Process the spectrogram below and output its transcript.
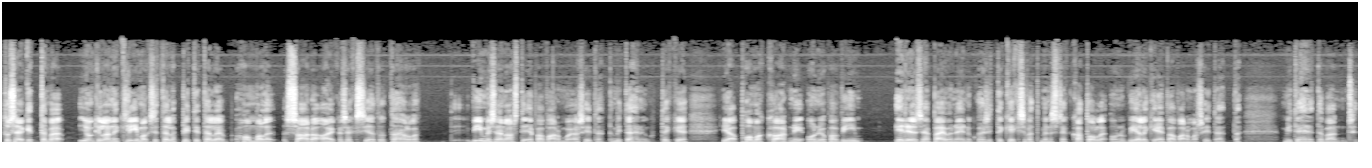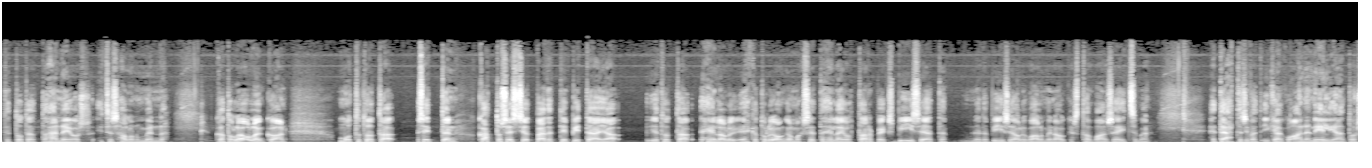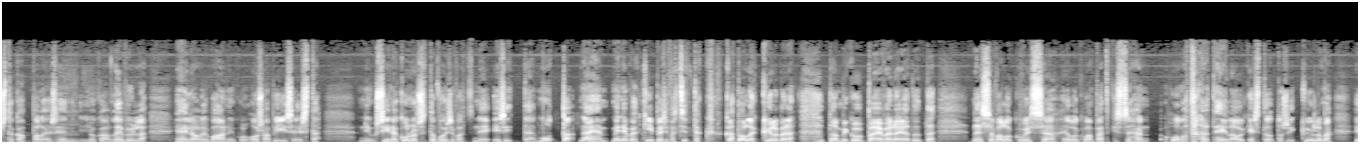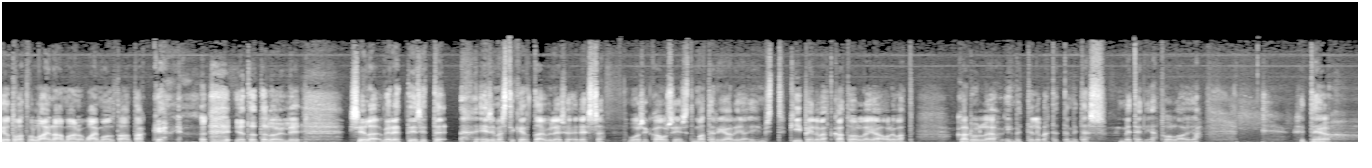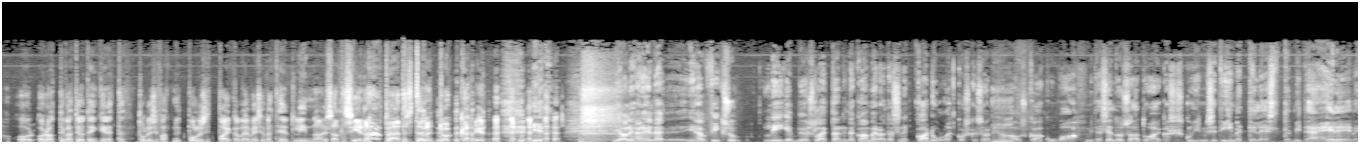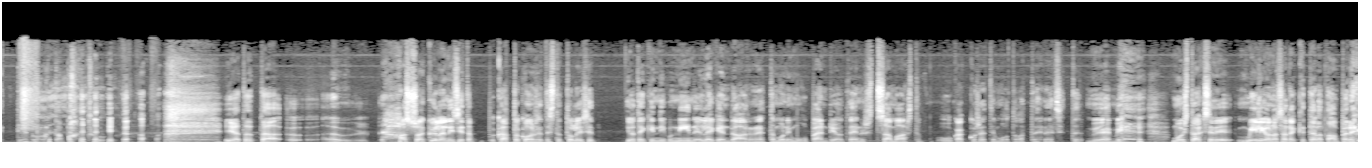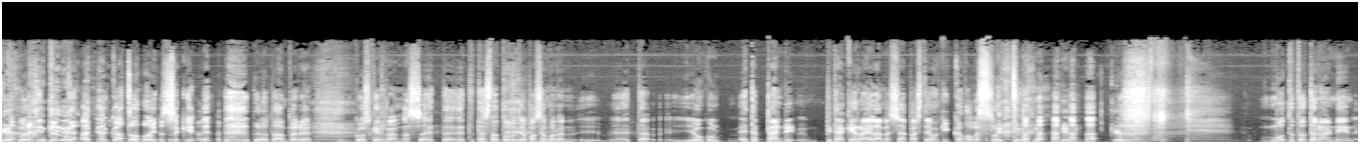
tosiaankin tämä jonkinlainen kliimaksi tälle piti tälle hommalle saada aikaiseksi ja tota, he olivat viimeiseen asti epävarmoja siitä, että mitä hän niin tekee. Ja Paul McCartney on jopa viime, edellisenä päivänä, ennen kuin he sitten keksivät mennä sinne katolle, on vieläkin epävarma siitä, että miten he tämän sitten toteuttaa. Hän ei olisi itse asiassa halunnut mennä katolle ollenkaan. Mutta tota, sitten kattosessiot päätettiin pitää ja, ja tota, heillä oli, ehkä tuli ongelmaksi, että heillä ei ollut tarpeeksi biisejä, että näitä biisejä oli valmiina oikeastaan vain seitsemän he tähtäsivät ikään kuin aina 14 kappaleeseen mm. joka levyllä, ja heillä oli vaan niin kuin osa biiseistä niin kuin siinä kunnossa, että voisivat ne esittää. Mutta näinhän menevät, kiipesivät sitten katolle kylmänä tammikuun päivänä, ja tota, näissä valokuvissa ja elokuvan pätkissähän huomataan, että heillä oikeasti on tosi kylmä. He joutuvat lainaamaan vaimoiltaan takkeja, ja, ja tota noin, niin, siellä vedettiin sitten ensimmäistä kertaa yleisö edessä vuosikausiin sitten materiaalia. Ihmiset kiipeilevät katolle ja olivat kaduilla ja ihmettelivät, että mitäs meteliä tuolla on. Ja sitten odottivat jotenkin, että tulisivat nyt poliisit paikalle ja veisivät heidät linnaan, niin saataisiin päätös tälle dokkarille. ja, ja olihan heiltä ihan fiksu liike myös laittaa niitä kameroita sinne kadulle, koska se on ihan mm. hauskaa kuvaa, mitä sieltä on saatu aikaiseksi, kun ihmiset ihmettelee sitä, että mitä helvettiä tuolla tapahtuu. ja tota, hassua kyllä, niin siitä kattokonsertista tuli sitten jotenkin niin, kuin niin legendaarinen, että moni muu bändi on tehnyt sit samaa, sitten U2 ja muut ovat tehneet sitten myöhemmin. Muistaakseni miljoona sadekin täällä Tampereella katolla jossakin täällä Tampereen koskenrannassa, että, että tästä on tullut jopa semmoinen, että jonkun, että bändi pitää kerran elämässään päästä johonkin katolle soittaa. Kyllä. Mutta tota noin, niin,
